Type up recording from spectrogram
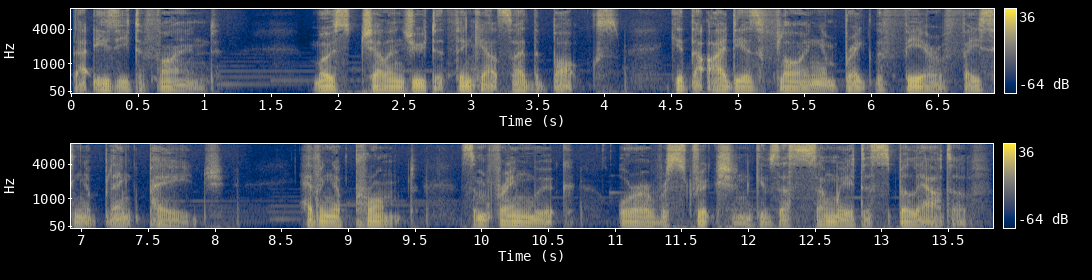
They're easy to find. Most challenge you to think outside the box, get the ideas flowing, and break the fear of facing a blank page. Having a prompt, some framework, or a restriction gives us somewhere to spill out of,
